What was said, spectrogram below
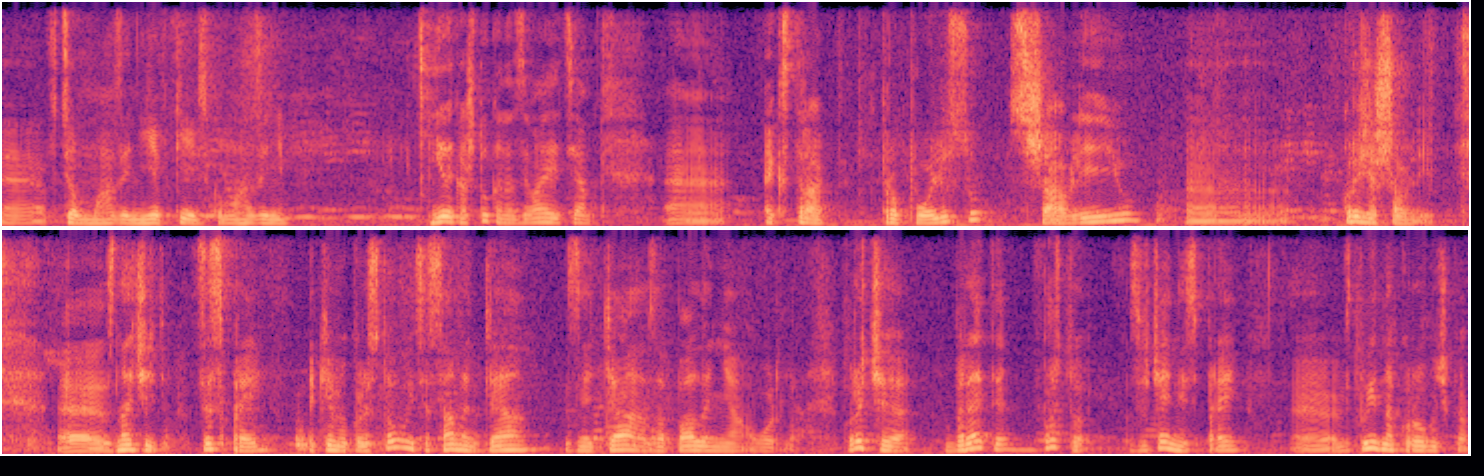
Е, В цьому магазині, є в київському магазині. Є така штука, називається е, екстракт прополісу з шавлією. Коротше, шавлією. Значить, це спрей, який використовується саме для зняття запалення горла. Коротше, берете просто звичайний спрей. Е, Відповідна коробочка,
